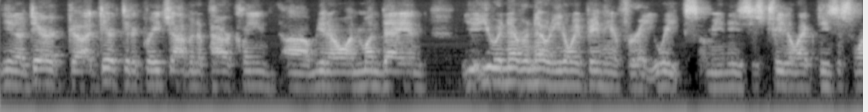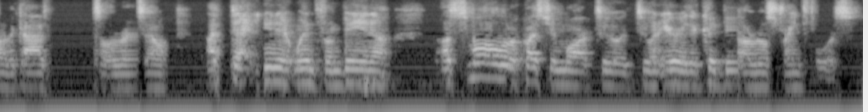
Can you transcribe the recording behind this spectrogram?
you know Derrick uh, Derrick did a great job in the power clean, um, you know, on Monday, and you, you would never know he'd only been here for eight weeks. I mean, he's just treated like he's just one of the guys already. So I, that unit went from being a a small little question mark to to an area that could be a real strength for us.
